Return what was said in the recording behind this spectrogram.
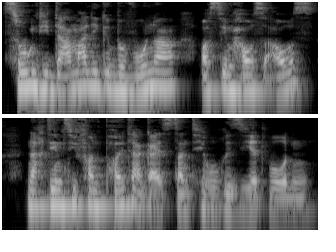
zogen die damaligen Bewohner aus dem Haus aus, nachdem sie von Poltergeistern terrorisiert wurden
